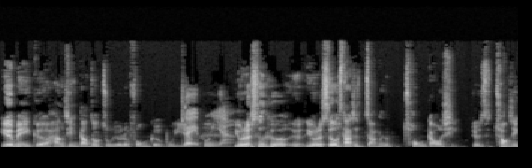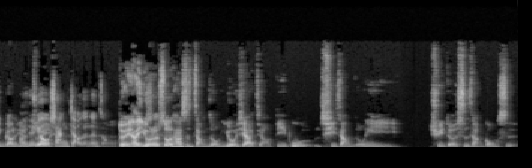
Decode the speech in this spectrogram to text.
因为每个行情当中主流的风格不一样。对，不一样。有的适合，有有的时候它是涨那个冲高型，就是创新高，你的右上角的那种。对，那有的时候它是涨这种右下角底部起涨，容易取得市场共识。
